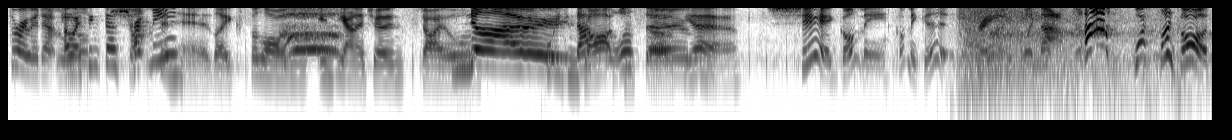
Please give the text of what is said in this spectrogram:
throw it at me. Oh, I think there's traps me. in here, like full on Indiana Jones style. No, Poison that's darts awesome. and stuff. Yeah. Shit, got me, got me good. Crazy. Nice, like that. Ah! What? My God,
